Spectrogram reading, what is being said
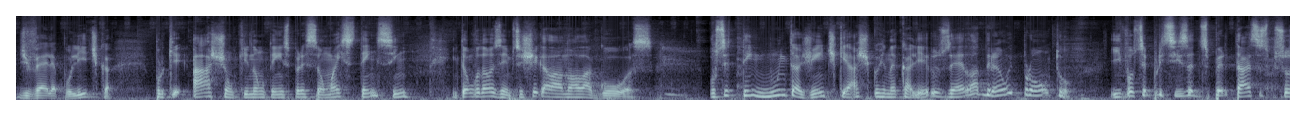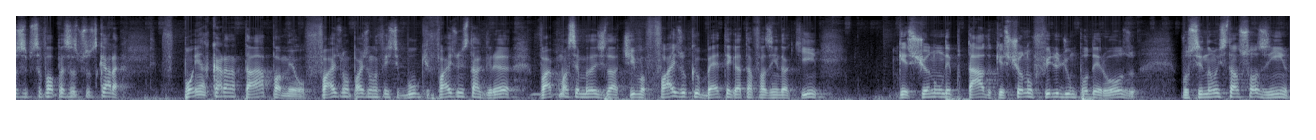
de velha política, porque acham que não tem expressão, mas tem sim. Então, vou dar um exemplo. Você chega lá no Alagoas você tem muita gente que acha que o Renan Calheiros é ladrão e pronto. E você precisa despertar essas pessoas. Você precisa falar para essas pessoas, cara, põe a cara na tapa, meu. Faz uma página no Facebook, faz no Instagram, vai para uma Assembleia Legislativa, faz o que o Bétega tá fazendo aqui questiona um deputado, questiona o filho de um poderoso. Você não está sozinho.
